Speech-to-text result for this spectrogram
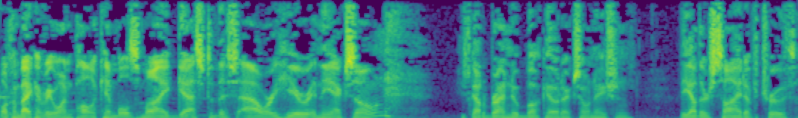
Welcome back, everyone. Paul Kimball's my guest this hour here in the X Zone. He's got a brand new book out, X Zone Nation, The Other Side of Truth.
